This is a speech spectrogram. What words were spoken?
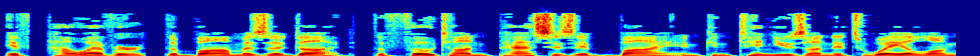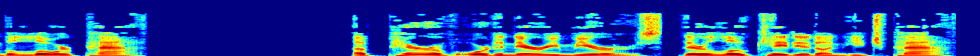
If, however, the bomb is a dud, the photon passes it by and continues on its way along the lower path. A pair of ordinary mirrors, they're located on each path.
